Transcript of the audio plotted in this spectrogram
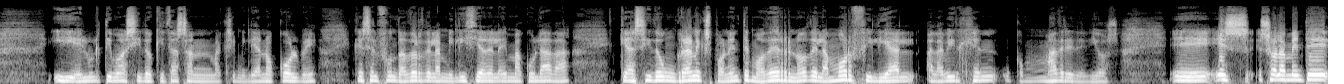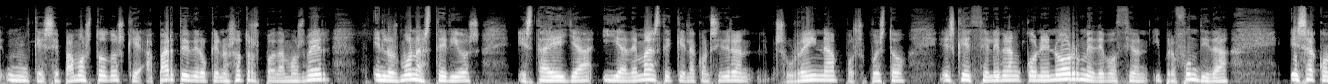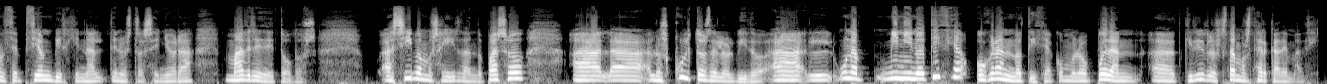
y el último ha sido quizás San Maximiliano Colbe, que es el fundador de la Milicia de la Inmaculada, que ha sido un gran exponente moderno del amor filial a la Virgen como Madre de Dios. Eh, es solamente mm, que sepamos todos que, aparte de lo que nosotros podamos ver, en los monasterios está ella y además de que la consideran su reina, por supuesto, es que celebran con enorme devoción y profundidad esa concepción virginal de Nuestra Señora, Madre de todos. así vamos a ir dando paso a, a, los cultos del olvido, a una mini noticia o gran noticia, como lo puedan adquirir los que estamos cerca de Madrid.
